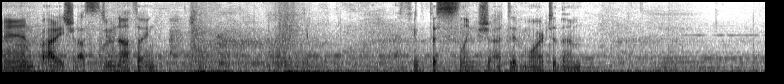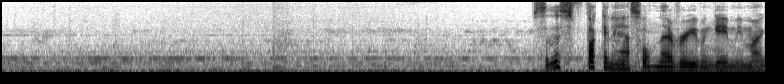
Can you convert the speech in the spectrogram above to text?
and body shots do nothing I think the slingshot did more to them So this fucking asshole never even gave me my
